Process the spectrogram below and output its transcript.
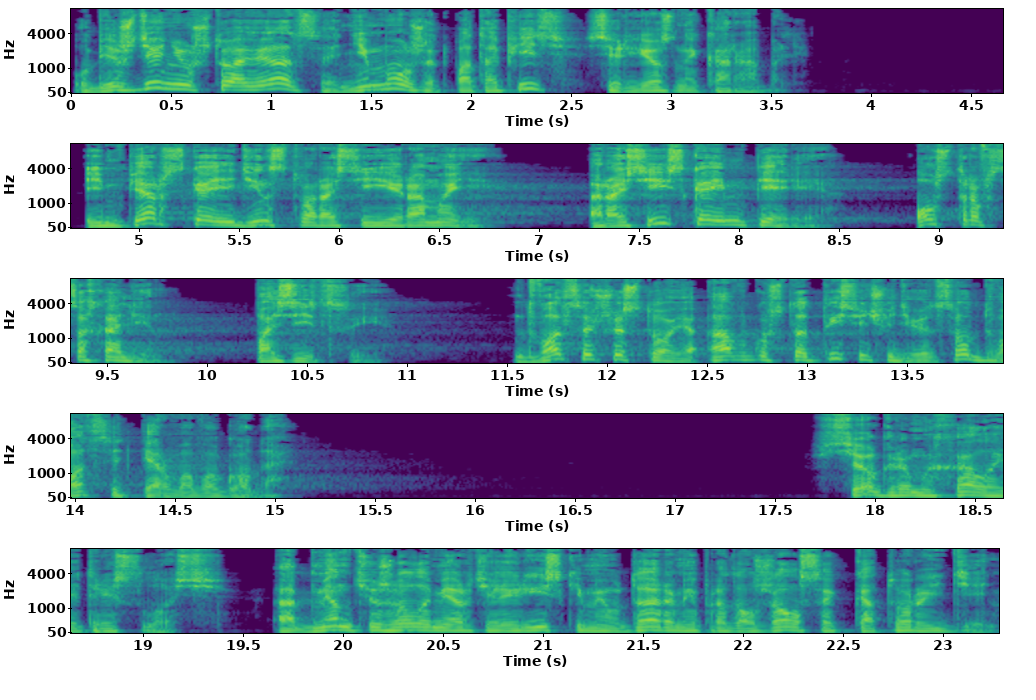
убеждению, что авиация не может потопить серьезный корабль. Имперское единство России и Ромеи. Российская империя. Остров Сахалин. Позиции. 26 августа 1921 года. Все громыхало и тряслось. Обмен тяжелыми артиллерийскими ударами продолжался который день.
